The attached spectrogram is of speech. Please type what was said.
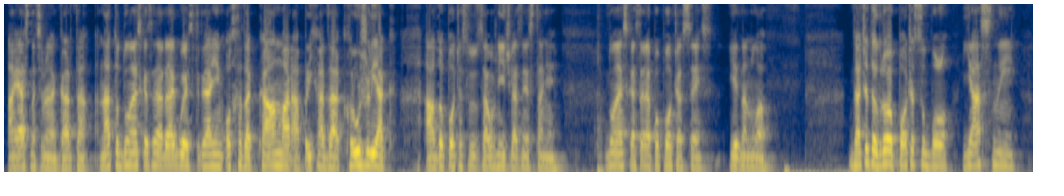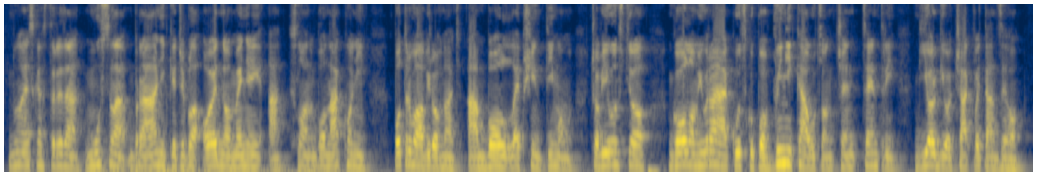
a jasná červená karta. Na to Dunajská sa reaguje striedaním, odchádza Kalmar a prichádza Kružliak a do polčasu sa už nič viac nestane. Dunajská streda po polčase 1-0. Začiatok druhého polčasu bol jasný, Dunajská streda musela brániť, keďže bola o jedno menej a Slovan bol na koni, potreboval vyrovnať a bol lepším tímom, čo vyústilo gólom Juraja Kucku po vynikajúcom centri Georgio Čakvetádzeho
